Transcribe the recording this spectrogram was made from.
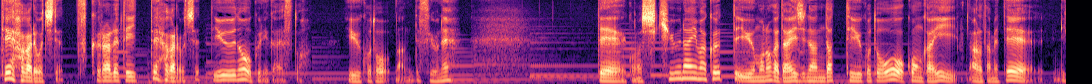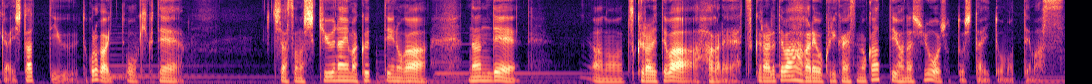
て剥がれ落ちて作られていって剥がれ落ちてっていうのを繰り返すということなんですよね。でこの子宮内膜っていうものが大事なんだっていうことを今回改めて理解したっていうところが大きくてじゃあその子宮内膜っていうのがなんであの作られては剥がれ作られては剥がれを繰り返すのかっていう話をちょっとしたいと思ってます。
